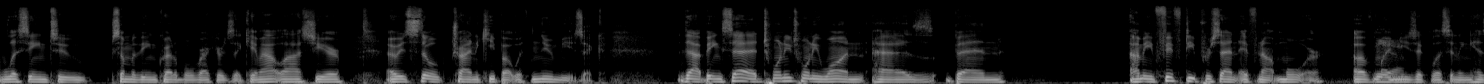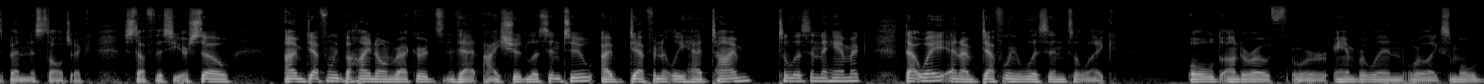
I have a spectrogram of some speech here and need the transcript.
listening to some of the incredible records that came out last year. I was still trying to keep up with new music. That being said, 2021 has been I mean, fifty percent, if not more, of my Yeah. music listening has been nostalgic stuff this year. So I'm definitely behind on records that I should listen to. I've definitely had time to listen to Hammock that way, and I've definitely listened to like old Underoath or Anberlin or like some old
